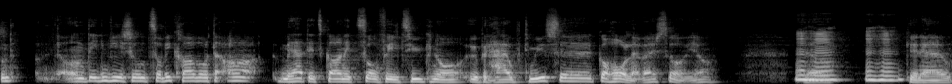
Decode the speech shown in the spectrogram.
Und, und irgendwie ist uns so wie klar geworden, ah, wir hätten jetzt gar nicht so viel Zeug noch überhaupt müssen holen, weißt du, so, ja. Mhm. ja. Mhm. Genau.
